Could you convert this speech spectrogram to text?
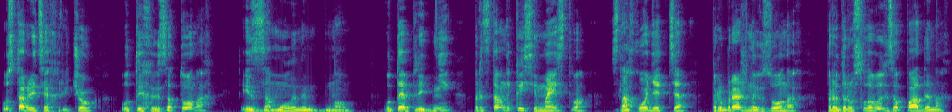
у старицях річок, у тихих затонах із замуленим дном. У теплі дні представники сімейства знаходяться прибережних зонах, придрослових западинах,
